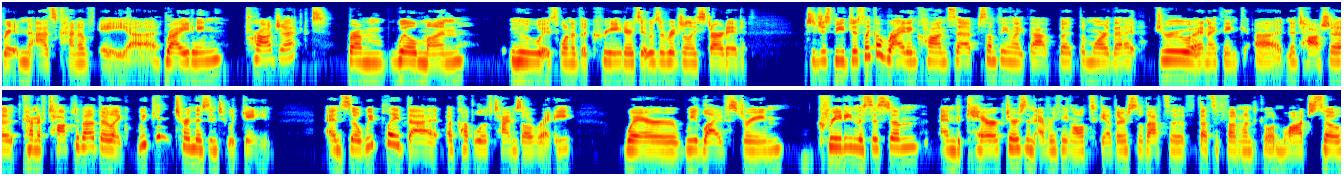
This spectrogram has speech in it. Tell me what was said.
written as kind of a uh, writing project from Will Munn, who is one of the creators. It was originally started to just be just like a writing concept, something like that. But the more that Drew and I think uh, Natasha kind of talked about, they're like, we can turn this into a game. And so we played that a couple of times already where we live stream creating the system and the characters and everything all together. So that's a that's a fun one to go and watch. So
